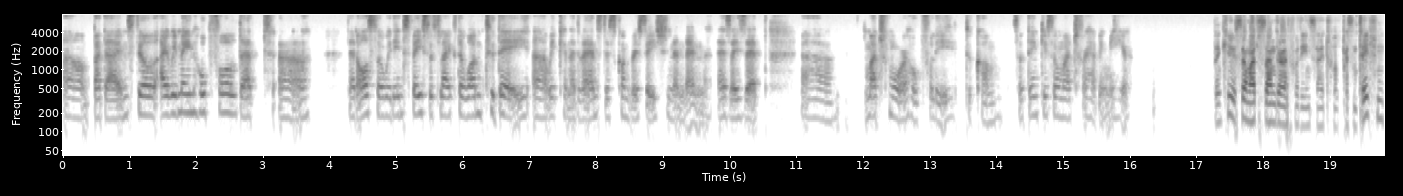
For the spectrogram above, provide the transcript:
uh, but I'm still, I remain hopeful that uh, that also within spaces like the one today, uh, we can advance this conversation. And then, as I said, uh, much more hopefully to come. So thank you so much for having me here. Thank you so much, Sandra, for the insightful presentation.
